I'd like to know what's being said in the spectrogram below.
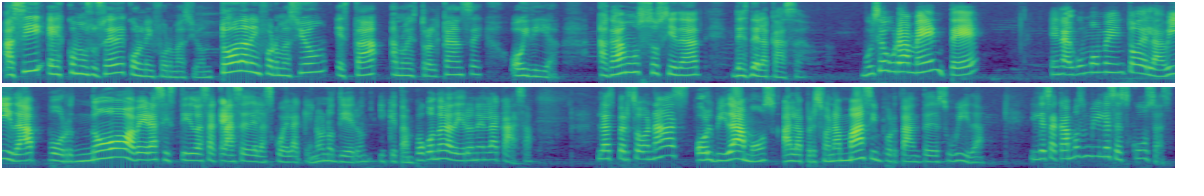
Así es como sucede con la información. Toda la información está a nuestro alcance hoy día. Hagamos sociedad desde la casa. Muy seguramente, en algún momento de la vida, por no haber asistido a esa clase de la escuela que no nos dieron y que tampoco nos la dieron en la casa, las personas olvidamos a la persona más importante de su vida y le sacamos miles de excusas.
